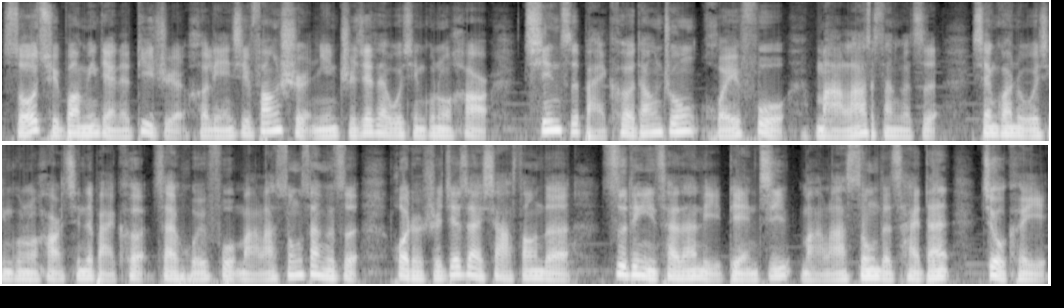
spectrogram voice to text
索取报名点的地址和联系方式，您直接在微信公众号“亲子百科”当中回复。马拉三个字，先关注微信公众号“亲子百科”，再回复“马拉松”三个字，或者直接在下方的自定义菜单里点击“马拉松”的菜单，就可以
